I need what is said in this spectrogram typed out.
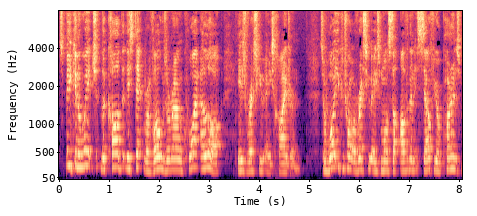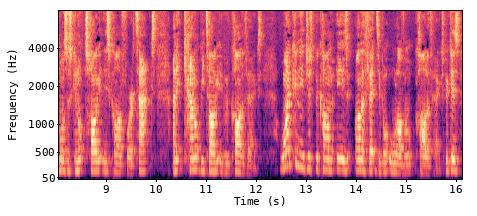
Speaking of which, the card that this deck revolves around quite a lot is Rescue Ace Hydrant. So while you control a Rescue Ace monster other than itself, your opponent's monsters cannot target this card for attacks, and it cannot be targeted with card effects. Why couldn't it just become is unaffected by all other card effects? Because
